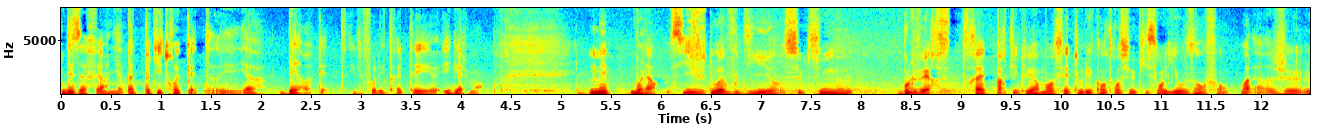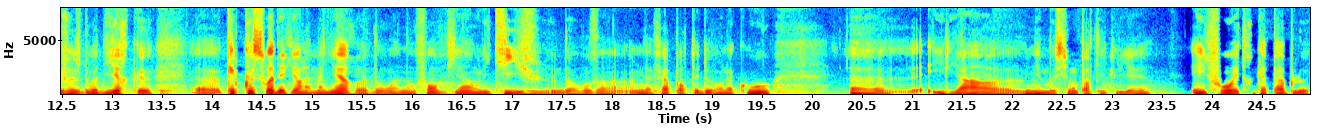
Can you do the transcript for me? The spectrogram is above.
des affaires. Il n'y a pas de petites requêtes, il y a des requêtes il faut les traiter euh, également. Mais voilà, si je dois vous dire, ce qui me bouleverse très particulièrement, c'est tous les contentieux qui sont liés aux enfants. Voilà, je, dois dire que, euh, quelle que soit d'ailleurs la manière dont un enfant vient en litige dans une affaire portée devant la cour, euh, il y a une émotion particulière et il faut être capable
